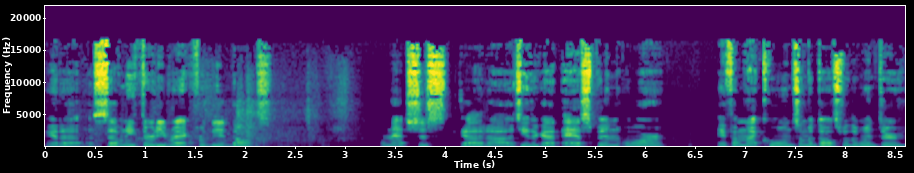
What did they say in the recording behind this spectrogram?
I got a, a 70 30 rack for the adults. And that's just got, uh, it's either got aspen or if I'm not cooling some adults for the winter,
